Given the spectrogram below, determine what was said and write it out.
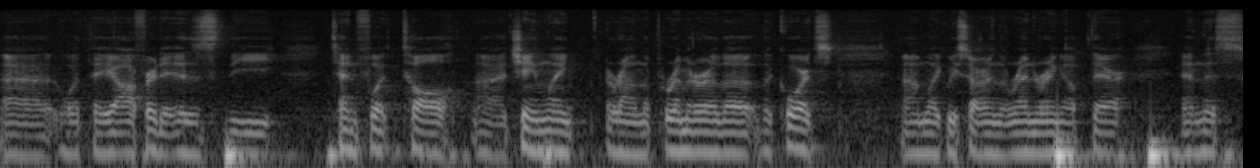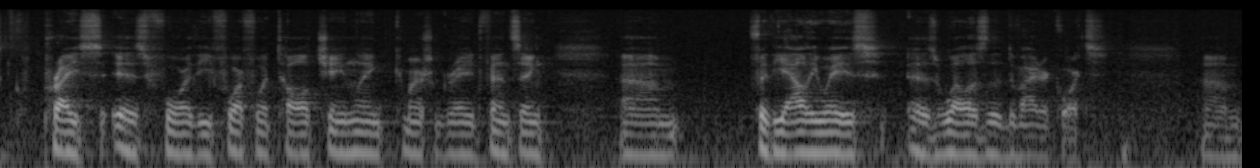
Uh, what they offered is the ten-foot tall, uh, chain link around the perimeter of the, the courts, um, like we saw in the rendering up there. And this price is for the four-foot tall chain link, commercial grade fencing, um, for the alleyways as well as the divider courts. Um,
